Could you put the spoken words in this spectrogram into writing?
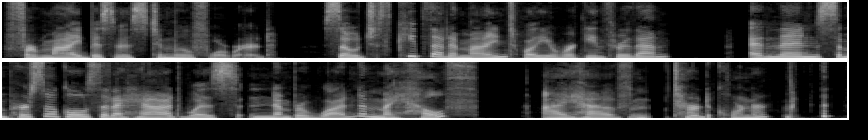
for my business to move forward. So just keep that in mind while you're working through them. And then some personal goals that I had was number one, my health. I have turned a corner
